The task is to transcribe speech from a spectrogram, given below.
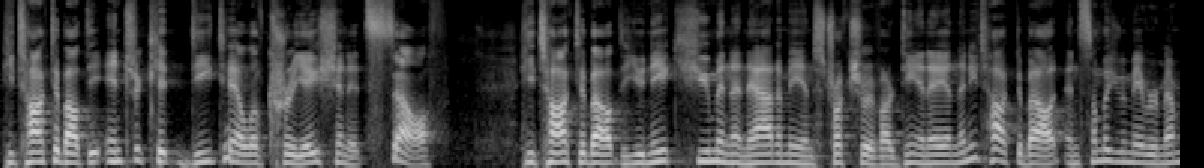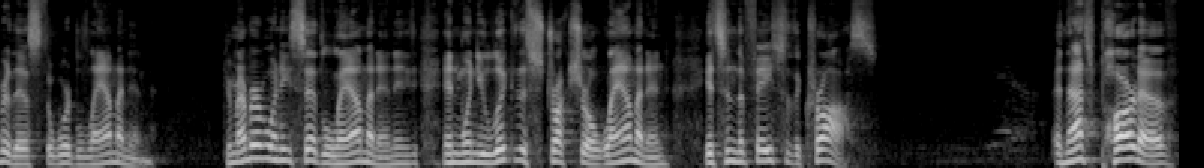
He talked about the intricate detail of creation itself he talked about the unique human anatomy and structure of our DNA. And then he talked about, and some of you may remember this, the word laminin. Do you remember when he said laminin? And, and when you look at the structure of laminin, it's in the face of the cross. And that's part of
